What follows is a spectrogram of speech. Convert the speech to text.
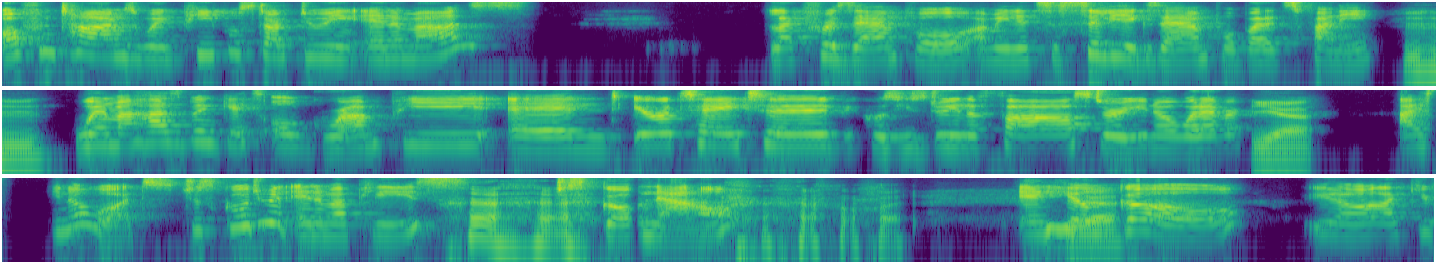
Oftentimes, when people start doing enemas, like for example, I mean, it's a silly example, but it's funny. hmm When my husband gets all grumpy and irritated because he's doing the fast or, you know, whatever, Yeah. I you know what? Just go do an enema, please. Just go now. what? And he'll Yeah. go, you know, like you,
